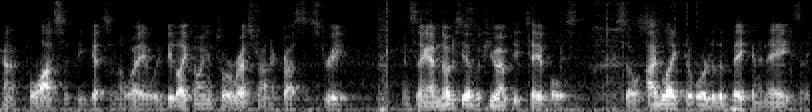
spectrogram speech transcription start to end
kind of philosophy gets in the way. It would be like going into a restaurant across the street and saying, I've noticed you have a few empty tables. So I'd like to order the bacon and eggs. I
